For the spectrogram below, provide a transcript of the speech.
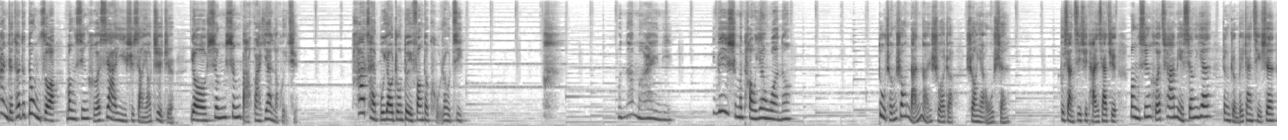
看着他的动作，孟星河下意识想要制止，又生生把话咽了回去。他才不要中对方的苦肉计。我那么爱你，你为什么讨厌我呢？杜成双喃喃说着，双眼无神。不想继续谈下去，孟星河掐灭香烟，正准备站起身，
